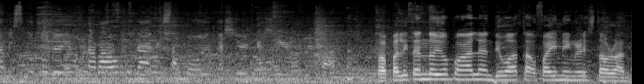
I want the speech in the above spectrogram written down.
na-miss ko tuloy yung trabaho ko dati sa mall, cashier-cashier, di ba? Papalitan daw yung pangalan, Diwata Fining Restaurant.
